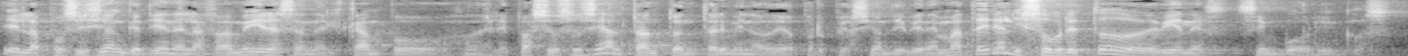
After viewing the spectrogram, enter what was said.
Es la posición que tienen las familias en el campo del espacio social, tanto en términos de apropiación de bienes materiales y sobre todo de bienes simbólicos.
